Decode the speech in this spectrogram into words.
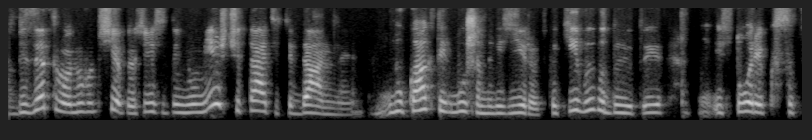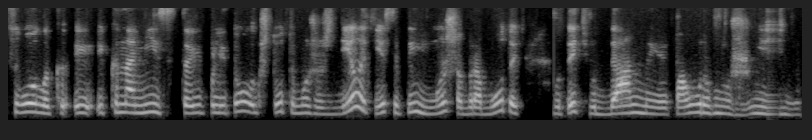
без этого, ну вообще, то есть если ты не умеешь читать эти данные, ну как ты их будешь анализировать? Какие выводы ты, историк, социолог, экономист и политолог, что ты можешь сделать, если ты не можешь обработать вот эти вот данные по уровню жизни,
